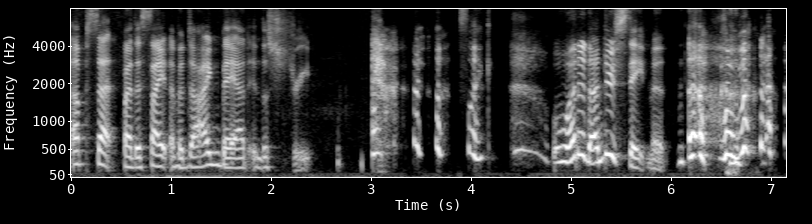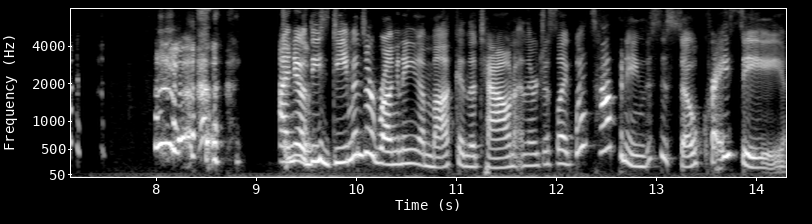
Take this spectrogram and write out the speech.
upset by the sight of a dying man in the street. it's like, what an understatement. I know these demons are running amok in the town, and they're just like, "What's happening? This is so crazy."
